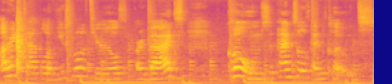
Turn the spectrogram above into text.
Other example of useful materials are bags, combs, pencils, and clothes.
